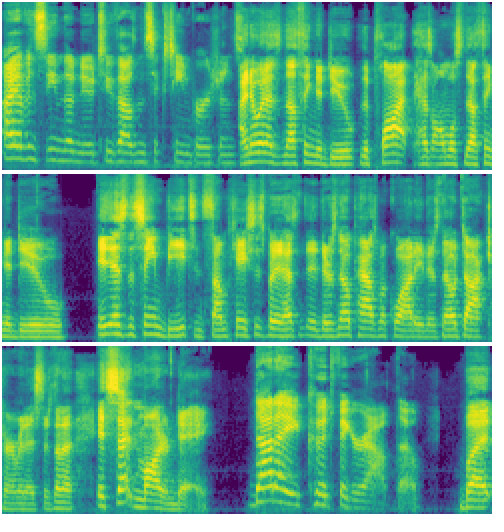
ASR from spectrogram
I haven't seen the new 2016 versions. I know it has nothing to do. The plot has almost nothing to do. It has the same beats in some cases, but it has. There's no Passamaquoddy. There's no Doc Terminus. There's none. Of, it's set in modern day. that I could figure out though. but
